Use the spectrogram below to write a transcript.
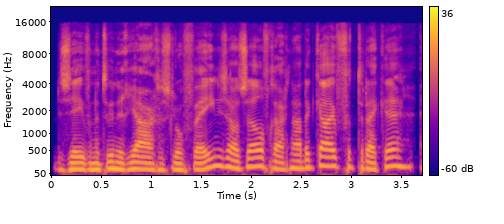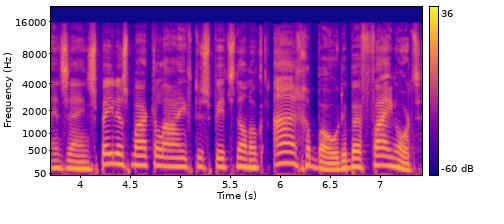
De 27-jarige Sloveen zou zelf graag naar de Kuip vertrekken en zijn spelersmakelaar heeft de spits dan ook aangeboden bij Feyenoord.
